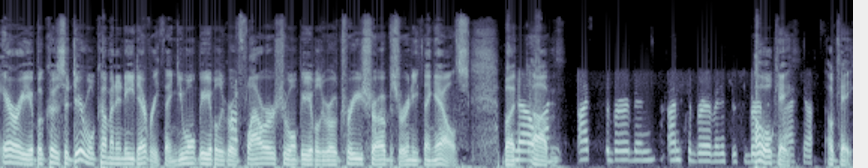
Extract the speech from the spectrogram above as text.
area because the deer will come in and eat everything. You won't be able to grow flowers, you won't be able to grow trees, shrubs, or anything else. But no, um, suburban. I'm suburban. It's a suburban oh, okay. backyard. Okay.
